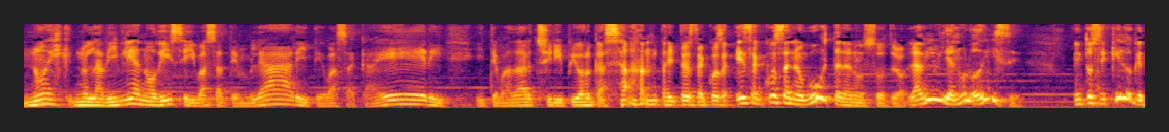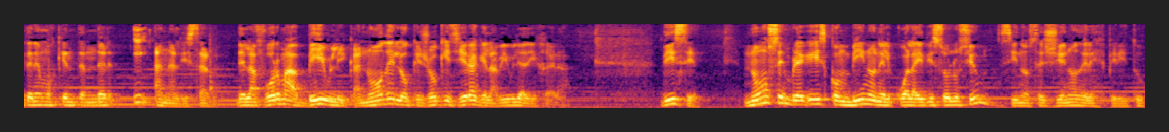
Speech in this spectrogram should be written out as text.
no es, no, la Biblia no dice y vas a temblar y te vas a caer y, te va a dar chiripiorca santa y toda esa cosa. Esa cosa no gustan a nosotros. La Biblia no lo dice. Entonces, ¿qué es lo que tenemos que entender y analizar? De la forma bíblica, no de lo que yo quisiera que la Biblia dijera. Dice, no os embriaguéis con vino en el cual hay disolución, sino se lleno del Espíritu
